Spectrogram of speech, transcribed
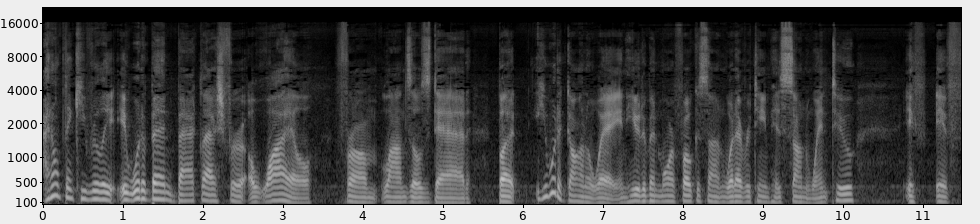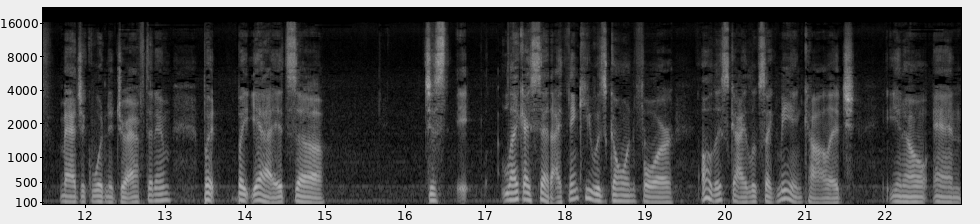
I don't think he really. It would have been backlash for a while from Lonzo's dad, but he would have gone away, and he would have been more focused on whatever team his son went to, if if Magic wouldn't have drafted him. But but yeah, it's uh, just it, like I said, I think he was going for, oh, this guy looks like me in college, you know, and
